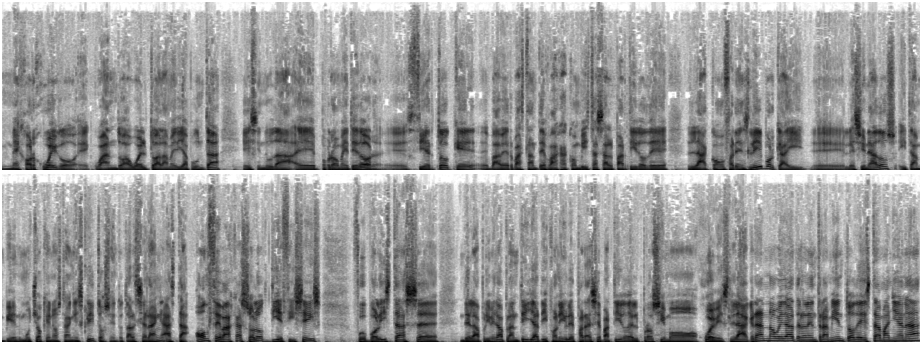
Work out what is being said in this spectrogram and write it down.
mejor juego cuando ha vuelto a la media punta es sin duda eh, prometedor. Es cierto que va a haber bastantes bajas con vistas al partido de la Conference League porque hay eh, lesionados y también muchos que no están inscritos. En total serán hasta 11 bajas, solo 16 futbolistas eh, de la primera plantilla disponibles para ese partido del próximo jueves. La gran novedad en el entrenamiento de esta mañana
